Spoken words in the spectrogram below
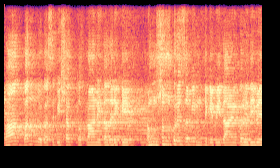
ভাগ বাল্যক আছে, বিষাক্ত প্রাণী তাদেরকে ধ্বংসন করে জমিন থেকে বিদায় করে দিবে।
